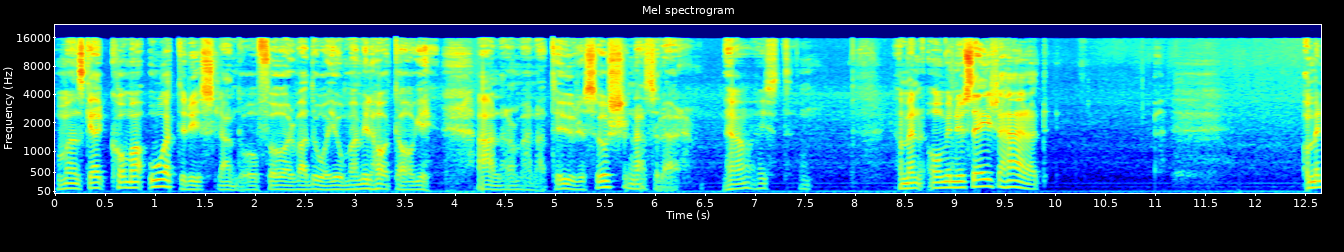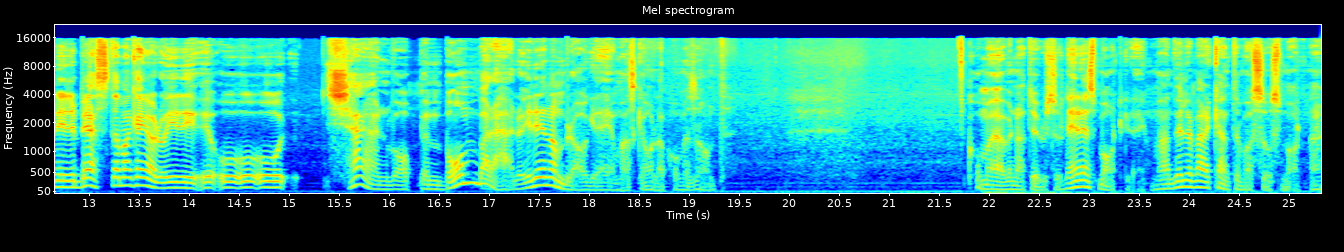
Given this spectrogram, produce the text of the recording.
om man ska komma åt Ryssland då, för vad då? Jo, man vill ha tag i alla de här naturresurserna sådär. Ja, visst. Ja, men om vi nu säger så här att Ja, men är det bästa man kan göra då är det, och, och, och Kärnvapenbombare här då? Är det någon bra grej om man ska hålla på med sånt? Komma över naturresurser. Det är en smart grej. Men det verkar inte vara så smart. Nej.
